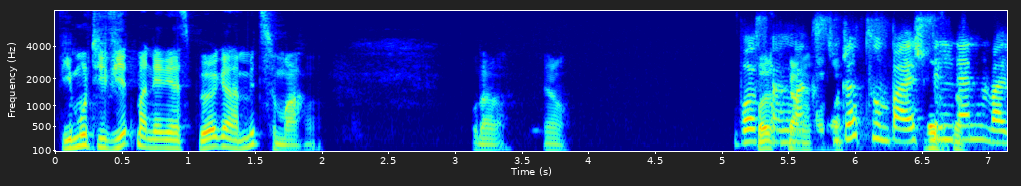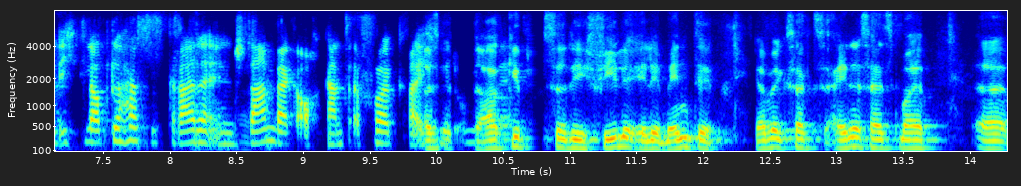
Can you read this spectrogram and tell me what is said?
Wie motiviert man denn jetzt Bürger mitzumachen? Oder. Wolfgang, Wolfgang magst du da zum Beispiel Wolfgang. nennen? Weil ich glaube, du hast es gerade in Starnberg auch ganz erfolgreich also mit Da gibt es natürlich viele Elemente. Ich habe gesagt, einerseits mal äh,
